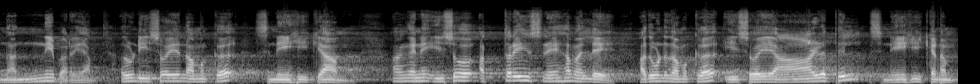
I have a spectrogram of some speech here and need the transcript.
നന്ദി പറയാം. അതുകൊണ്ട് ഈശോയെ നമുക്ക് സ്നേഹിക്കാം. അങ്ങനെ ഈശോ അത്രയും സ്നേഹമല്ലേ? അതുകൊണ്ട് നമുക്ക് ഈശോയെ ആഴത്തിൽ സ്നേഹിക്കണം.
